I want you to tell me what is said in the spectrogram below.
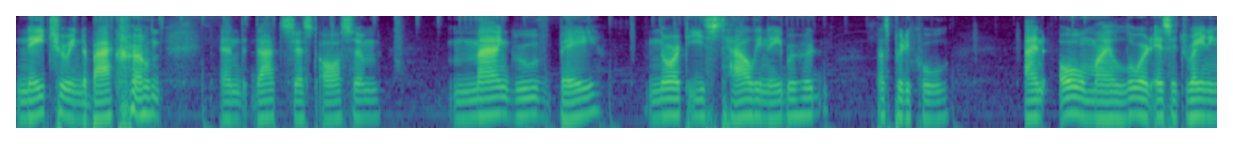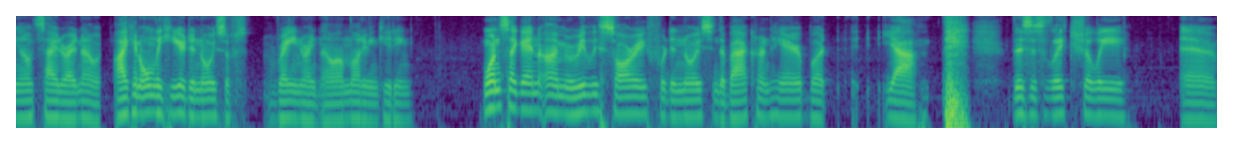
nature in the background. And that's just awesome. Mangrove bay northeast Tally neighborhood. That's pretty cool. And oh my lord, is it raining outside right now? I can only hear the noise of rain right now, I'm not even kidding. Once again, I'm really sorry for the noise in the background here, but yeah, this is literally uh,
